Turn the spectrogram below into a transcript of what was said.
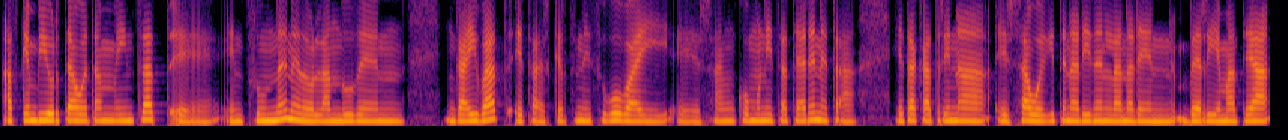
azken bi urte hauetan behintzat e, entzun den edo landu den gai bat, eta eskertzen dizugu bai e, san komunitatearen eta eta Katrina esau egiten ari den lanaren berri ematea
